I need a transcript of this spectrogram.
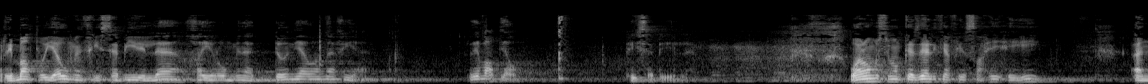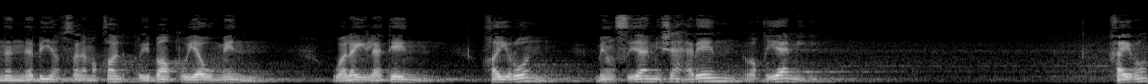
رباط يوم في سبيل الله خير من الدنيا وما فيها. رباط يوم في سبيل الله. وروى مسلم كذلك في صحيحه أن النبي صلى الله عليه وسلم قال رباط يوم وليلة خير من صيام شهر وقيامه. خير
